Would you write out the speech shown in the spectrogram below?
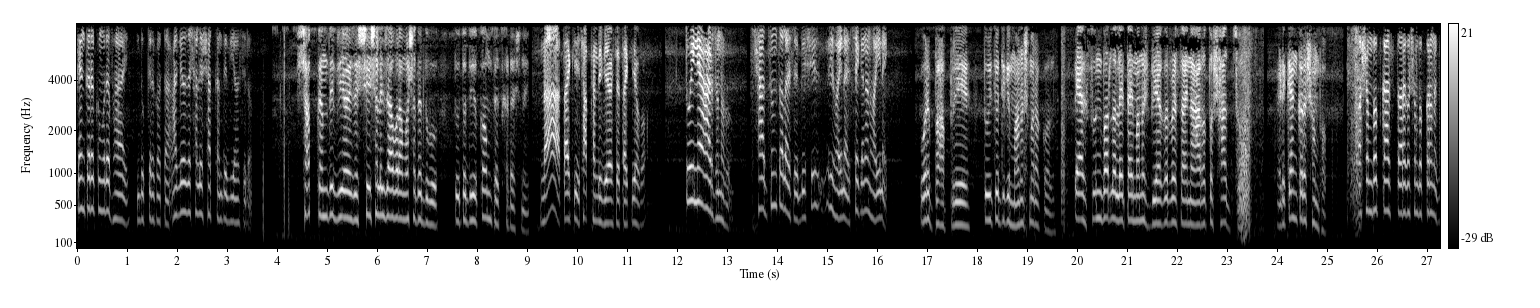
কেন করে কুমড়ে ভাই দুঃখের কথা। আগে যে শালি সাত কান্দে বিয়ে হয়েছিল। সাত কান্দে বিয়ে হয়েছে সেই শালি যে আবার আমার সাথে দেবো তুই তো দিয়ে কম তেজ খাটাস নাই না তাই কি সাত কান্দে বিয়ে হয়েছে তাই কি হবে তুই না আর জন। হবে সাতজন চালাইছে বেশি ই হয় নাই সেকেন্ড হয় নাই। ওরে বাপরে তুই তো দিকে মানুষ মারা কর একজন বদলালে তাই মানুষ বিয়ে করবে চায় না আরও তো সাতজন। এটা কেন করে সম্ভব? অসম্ভব কাজ তার আগে সম্ভব করে নেব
